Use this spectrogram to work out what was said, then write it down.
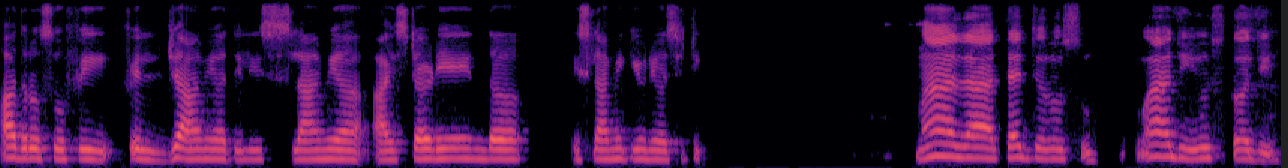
Adrusu fi fil jamiatil islamia. I study in the Islamic University. Mada tadrusu. Where do you study?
